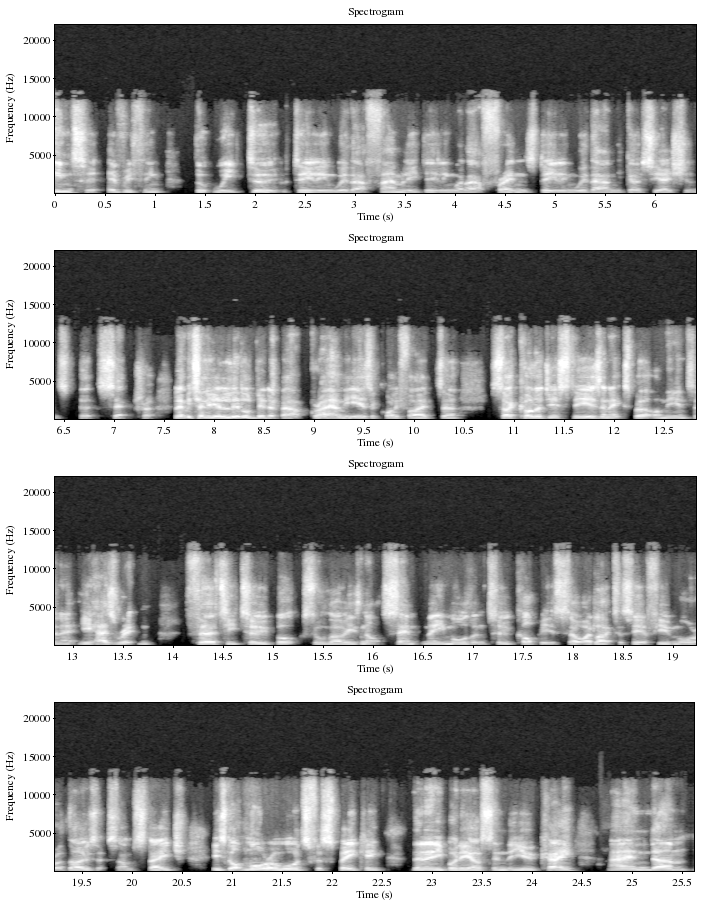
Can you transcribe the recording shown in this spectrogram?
into everything that we do, dealing with our family, dealing with our friends, dealing with our negotiations, etc. Let me tell you a little bit about Graham. He is a qualified uh, psychologist. He is an expert on the internet. He has written 32 books, although he's not sent me more than two copies. So I'd like to see a few more of those at some stage. He's got more awards for speaking than anybody else in the UK. And um,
